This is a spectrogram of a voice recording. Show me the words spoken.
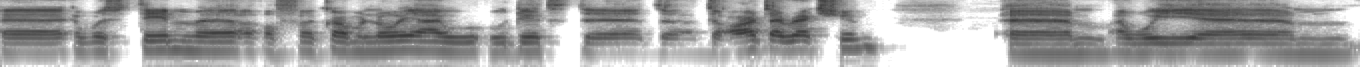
uh, it was Tim uh, of uh, Carmenoia who, who did the, the, the art direction, um, and we um,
